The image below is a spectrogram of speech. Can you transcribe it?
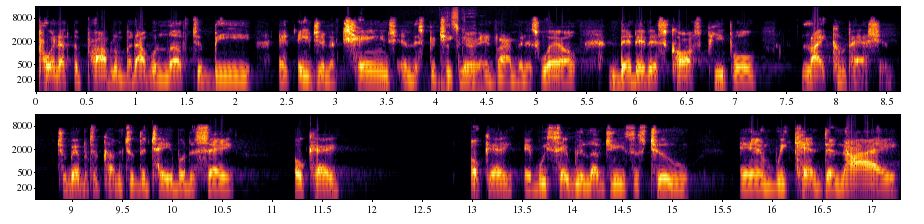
point at the problem, but I would love to be an agent of change in this particular environment as well. That it has caused people like compassion to be able to come to the table to say, okay, okay, if we say we love Jesus too, and we can't deny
